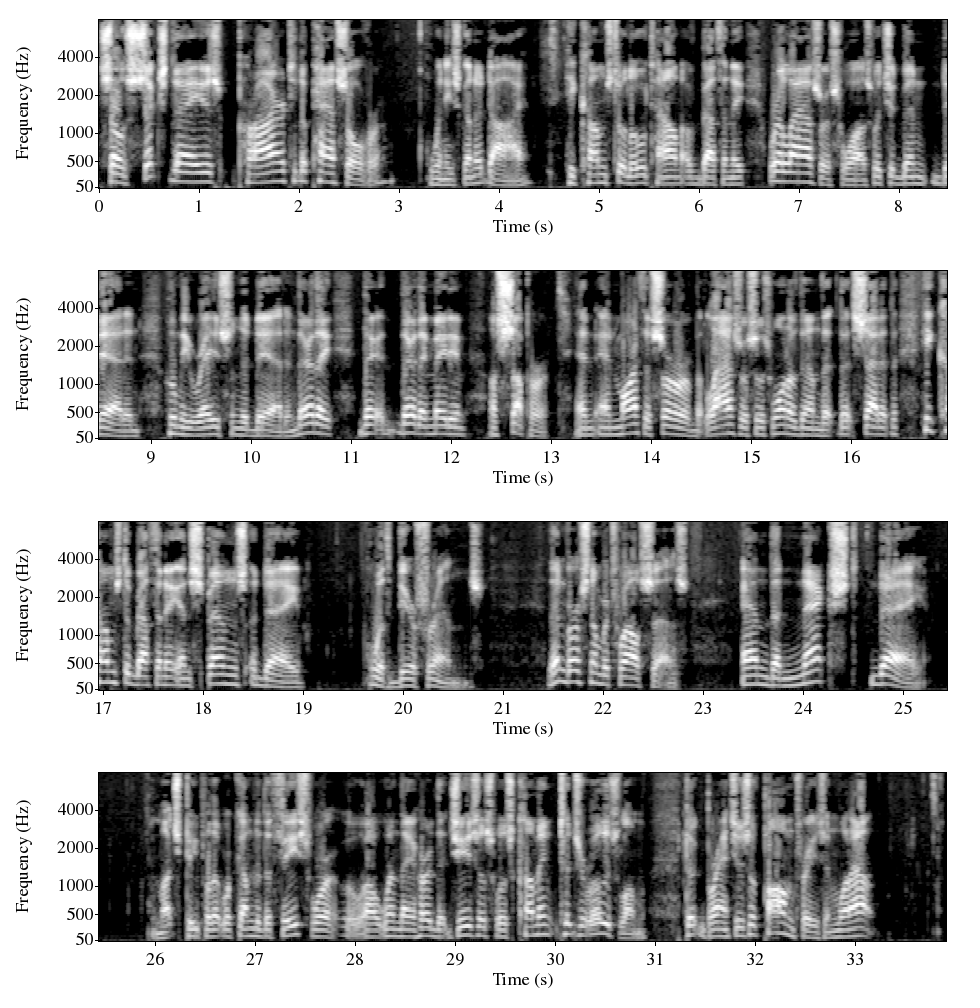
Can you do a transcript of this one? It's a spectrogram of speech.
So, six days prior to the Passover, when he's going to die, he comes to a little town of Bethany where Lazarus was, which had been dead, and whom he raised from the dead. And there they there, there they made him a supper, and, and Martha served, but Lazarus was one of them that, that sat at the. He comes to Bethany and spends a day with dear friends. Then verse number 12 says, And the next day, much people that were come to the feast were, well, when they heard that Jesus was coming to Jerusalem, took branches of palm trees and went out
